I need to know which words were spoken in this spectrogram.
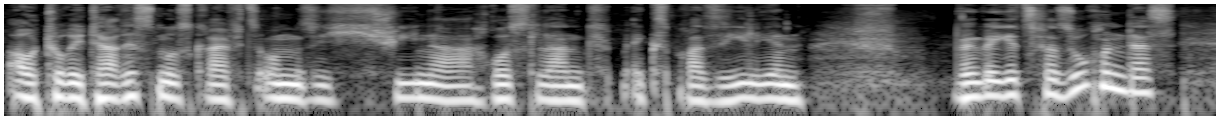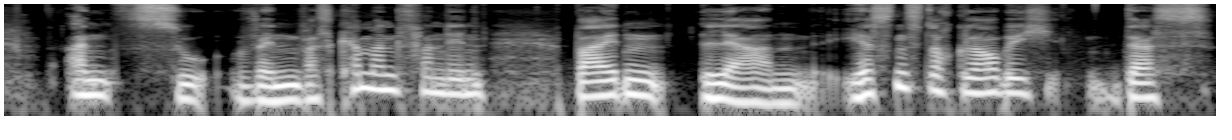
Autoritarismus greift um sich, China, Russland, Ex-Brasilien. Wenn wir jetzt versuchen, das anzuwenden, was kann man von den beiden lernen? Erstens doch glaube ich, dass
